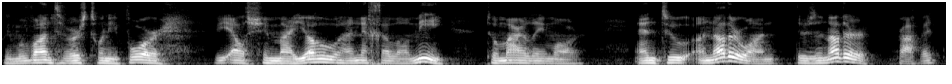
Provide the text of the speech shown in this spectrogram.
We move on to verse twenty-four. V'el shemayohu hanechalami tomar lemor, and to another one. There's another prophet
